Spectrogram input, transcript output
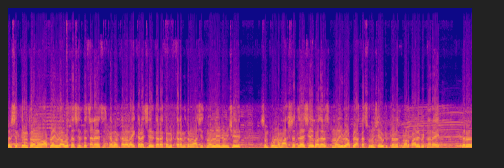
तर शेतकरी मित्रांनो आपला व्हिडिओ आवडत असेल तर चॅनल सबस्क्राईब करा लाईक करा शेअर करा कमेंट करा. मित्रांनो अशी तुम्हाला नवीन नवीन संपूर्ण महाराष्ट्रातल्या शेअर बाजाराचे तुम्हाला व्हिडिओ आपल्या आकाश करून यूट्यूब चॅनल तुम्हाला पाहायला भेटणार आहेत. तर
